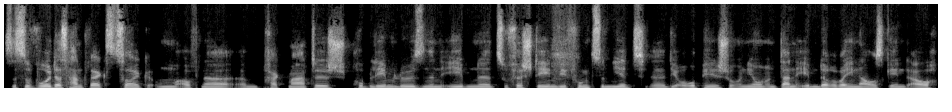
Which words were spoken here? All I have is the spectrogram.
es ist sowohl das Handwerkszeug, um auf einer ähm, pragmatisch problemlösenden Ebene zu verstehen, wie funktioniert äh, die Europäische Union und dann eben darüber hinausgehend auch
